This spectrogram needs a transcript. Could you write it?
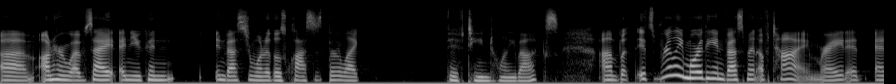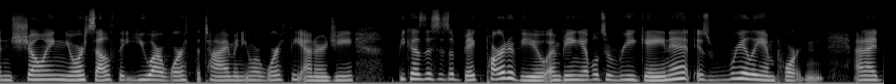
um, on her website and you can invest in one of those classes. They're like 15 20 bucks. Um, but it's really more the investment of time right? It, and showing yourself that you are worth the time and you are worth the energy because this is a big part of you and being able to regain it is really important. And i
